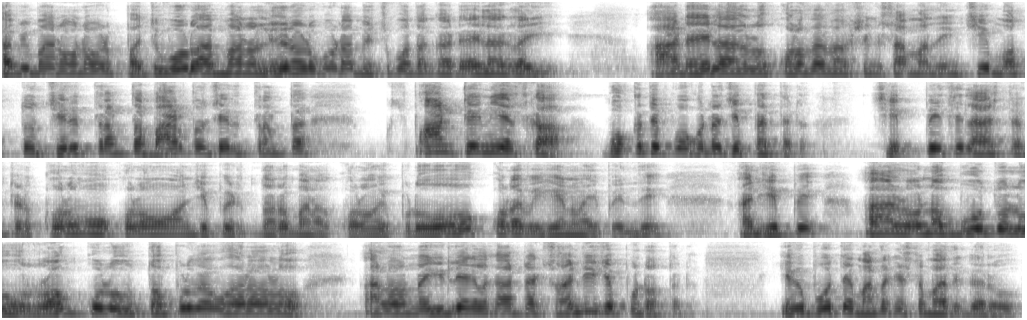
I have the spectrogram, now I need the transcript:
అభిమానం ఉన్నవాడు ప్రతివాడు అభిమానం లేనోడు కూడా మెచ్చుకోదగ్గ డైలాగులు అయ్యి ఆ డైలాగులో కుల వివక్షకి సంబంధించి మొత్తం చరిత్ర అంతా భారత చరిత్ర అంతా స్పాంటేనియస్గా గొక్క తిప్పుకోకుండా చెప్పేస్తాడు. చెప్పేసి లాస్ట్ అంటాడు కులము కులము అని చెప్పి పెడుతున్నారు. మన కులం ఎప్పుడో కుల విహీనం అయిపోయింది అని చెప్పి వాళ్ళు ఉన్న బూతులు రంకులు తప్పుడు వ్యవహారాలు వాళ్ళు ఉన్న ఇల్లీగల్ కాంట్రాక్ట్స్ అన్నీ చెప్పుకుంటూ వస్తాడు. ఇకపోతే మందకృష్ణ మాదిగ గారు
